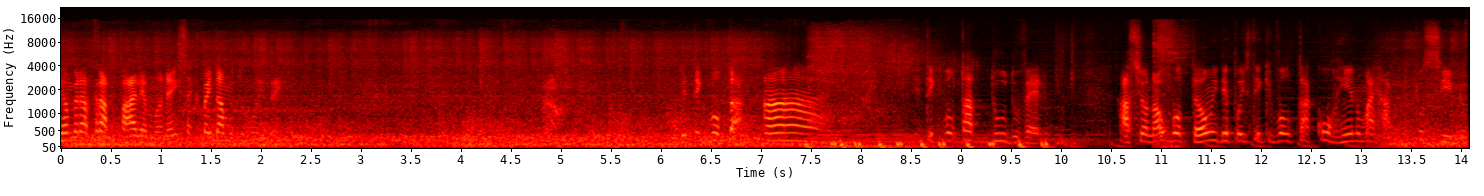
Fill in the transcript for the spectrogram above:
câmera atrapalha, mano. Isso aqui vai dar muito ruim, velho. A gente tem que voltar. Ah, a gente tem que voltar tudo, velho. Acionar o botão e depois tem que voltar correndo o mais rápido possível.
